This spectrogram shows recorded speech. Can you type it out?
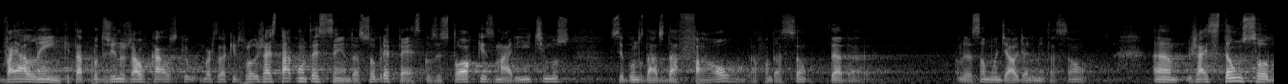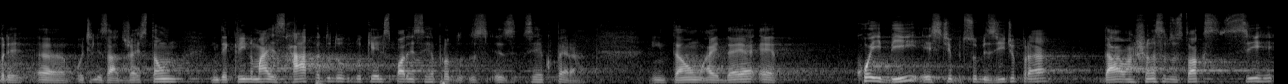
vai além, que está produzindo já o caso que o Marcelo aqui falou, já está acontecendo, a sobrepesca, os estoques marítimos, segundo os dados da FAO, da Fundação, da, da Organização Mundial de Alimentação, já estão sobre uh, utilizados, já estão em declínio mais rápido do, do que eles podem se, se, recuperar. Então, a ideia é coibir esse tipo de subsídio para dar uma chance dos estoques se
